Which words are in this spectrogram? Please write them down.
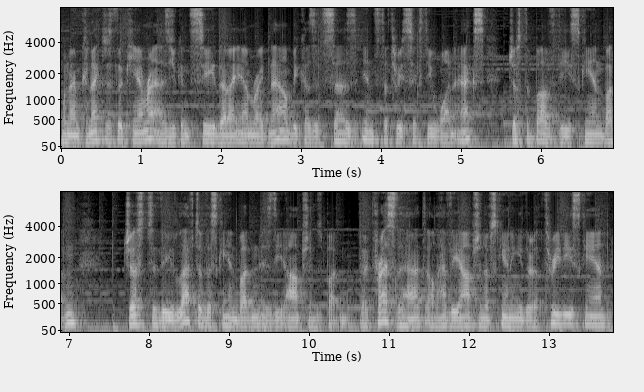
When I'm connected to the camera, as you can see that I am right now because it says Insta360 One X just above the scan button. Just to the left of the scan button is the options button. If I press that, I'll have the option of scanning either a 3D scan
